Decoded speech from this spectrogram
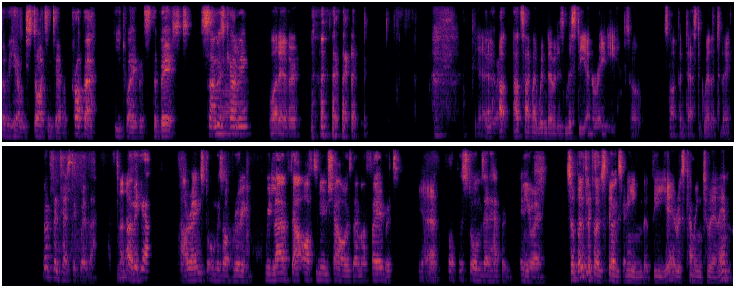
over here, we're starting to have a proper heat wave. It's the best. Summer's Oh, coming. Whatever. yeah. Anyway. Out- outside my window, it is misty and rainy, so it's not fantastic weather today. Not fantastic weather. No, no. Over here, our rainstorms are brewing. We loved our afternoon showers. They're my favorite. Yeah. Proper storms that happen. Anyway, So both of those things okay. mean that the year is coming to an end,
